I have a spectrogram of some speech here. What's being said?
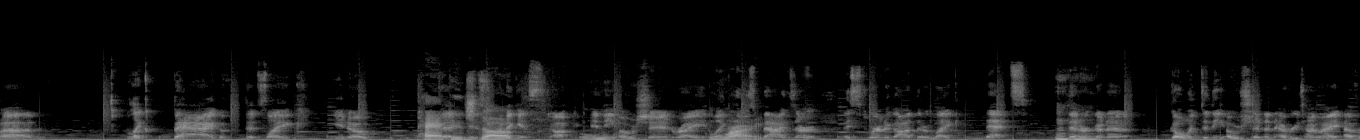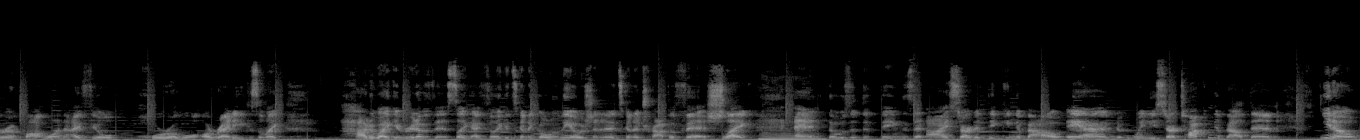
um, like bag that's like, you know, packaged that up. Gonna get stuck Ooh. in the ocean, right? Like right. these bags are. I swear to God, they're like nets mm-hmm. that are mm-hmm. gonna go into the ocean. And every time I ever have bought one, I feel horrible already because I'm like, how do I get rid of this? Like, I feel like it's to go in the ocean and it's to trap a fish. Like, mm. and those are the things that I started thinking about. And when you start talking about them, you know,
